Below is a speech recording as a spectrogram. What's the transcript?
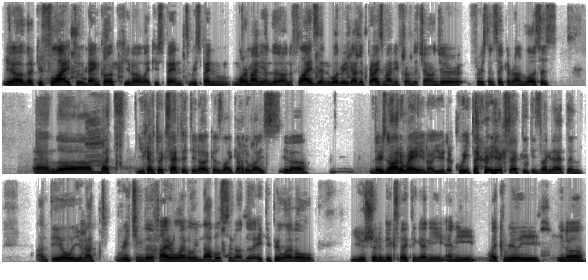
you know like you fly to bangkok you know like you spend we spend more money on the on the flights than what we got the prize money from the challenger first and second round losses and uh, but you have to accept it you know because like otherwise you know there's no other way you know you either quit or you accept it it's like that. And until you're not reaching the higher level in doubles you know the atp level you shouldn't be expecting any any like really you know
